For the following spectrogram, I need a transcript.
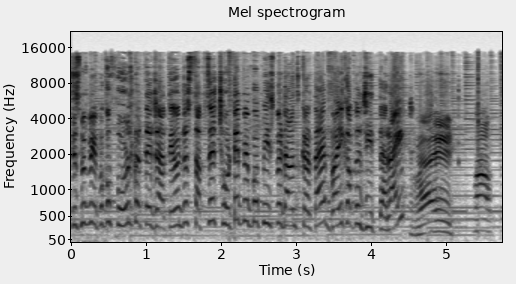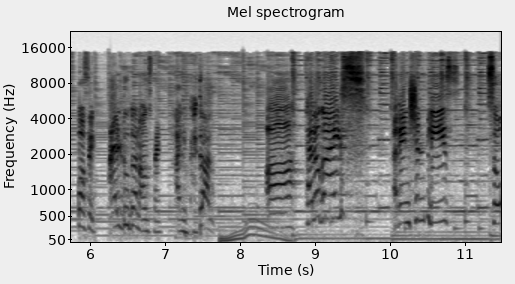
जिसमें पेपर को फोल्ड करते जाते हैं जो सबसे छोटे पेपर पीस पे डांस करता है वही कपल जीतता है right right perfect I do the announcement I done hello guys attention please so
